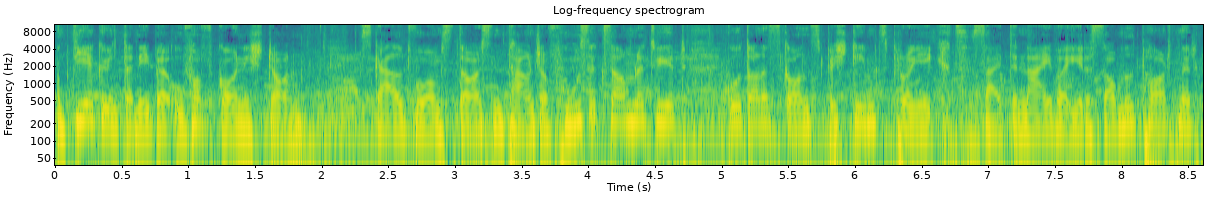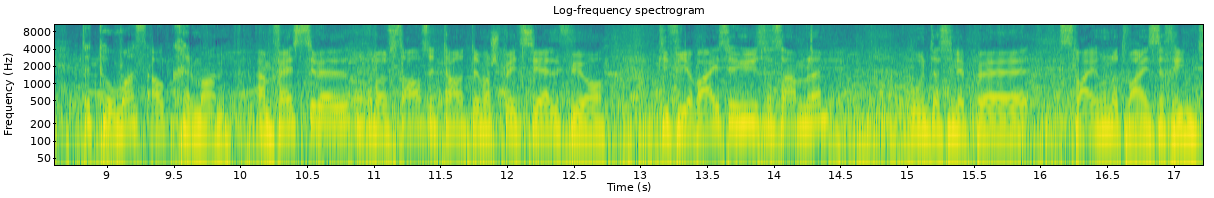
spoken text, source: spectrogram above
und die gehen dann eben auf Afghanistan. Das Geld, das am Stars in Town Schaffhausen gesammelt wird, geht an ein ganz bestimmtes Projekt, sagt der Naiva ihr Sammelpartner, der Thomas Ackermann. Am Festival oder Stars in Town wir speziell für die vier Waisenhäuser sammeln und das sind etwa 200 Waisenkinder,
